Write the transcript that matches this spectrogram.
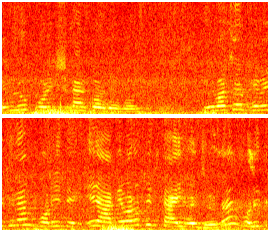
এগুলো পরিষ্কার করে দেবো। এবছর ভেবেছিলাম হোলিতে এর আগেবারও ঠিক তাই হয়েছিল, না? হোলিতে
